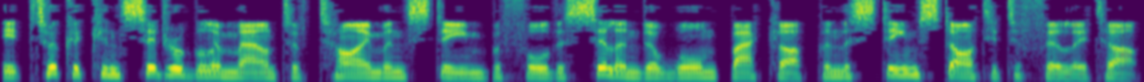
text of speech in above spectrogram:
It took a considerable amount of time and steam before the cylinder warmed back up and the steam started to fill it up.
